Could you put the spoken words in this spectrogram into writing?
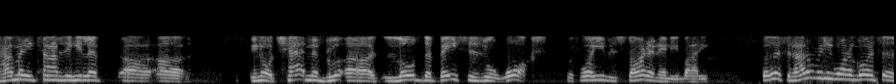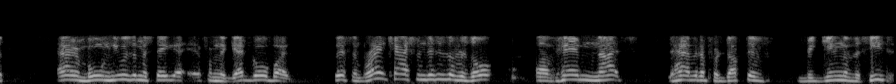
how many times did he let uh uh you know Chapman uh load the bases with walks before he even started anybody. But listen, I don't really want to go into Aaron Boone. He was a mistake from the get go, but listen, Brian Cashman, this is a result of him not having a productive beginning of the season.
